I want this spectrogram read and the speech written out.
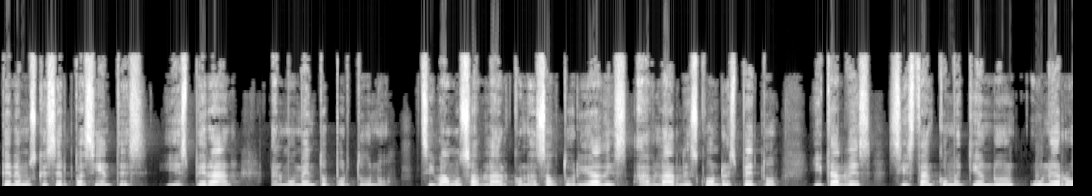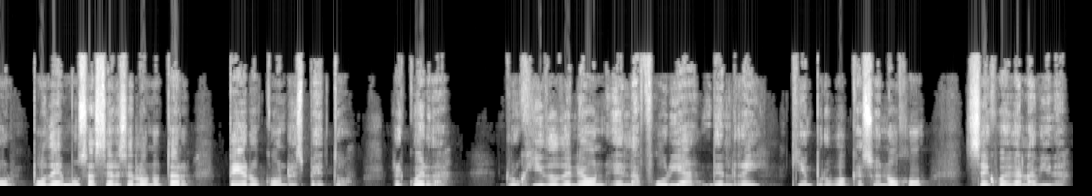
Tenemos que ser pacientes y esperar al momento oportuno si vamos a hablar con las autoridades, hablarles con respeto y tal vez si están cometiendo un, error, podemos hacérselo notar, pero con respeto. Recuerda, rugido de león es la furia del rey. Quien provoca su enojo se juega la vida.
